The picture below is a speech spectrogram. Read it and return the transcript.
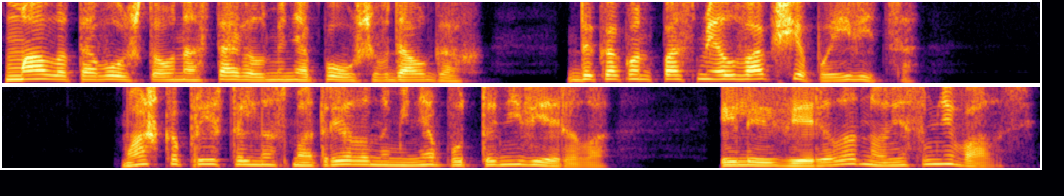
Мало того, что он оставил меня по уши в долгах. Да как он посмел вообще появиться? Машка пристально смотрела на меня, будто не верила. Или верила, но не сомневалась.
